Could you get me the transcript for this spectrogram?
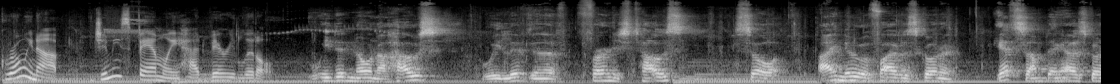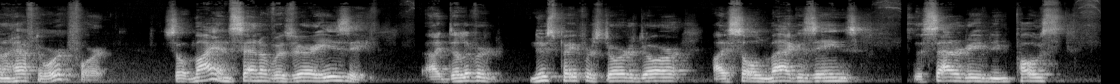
Growing up, Jimmy's family had very little. We didn't own a house, we lived in a furnished house. So I knew if I was going to get something, I was going to have to work for it. So my incentive was very easy. I delivered newspapers door to door, I sold magazines, the Saturday Evening Post,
